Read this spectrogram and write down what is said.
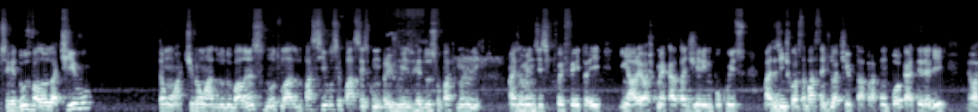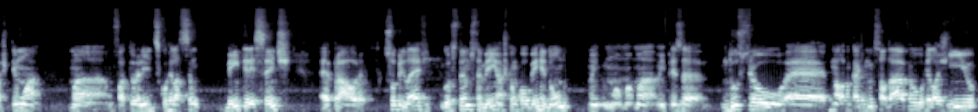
você reduz o valor do ativo, então o ativo é um lado do, do, balanço, no outro lado do passivo você passa isso como prejuízo reduz seu patrimônio líquido. Mais ou menos isso que foi feito aí em Aura, eu acho que o mercado está digerindo um pouco isso, mas a gente gosta bastante do ativo, tá? Para compor carteira ali, eu acho que tem uma, uma um fator ali de descorrelação bem interessante é, para a Aura. Sobre leve, gostamos também, acho que é um call bem redondo, uma, uma, uma empresa industrial é, com uma alavancagem muito saudável, reloginho,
